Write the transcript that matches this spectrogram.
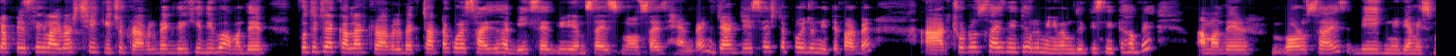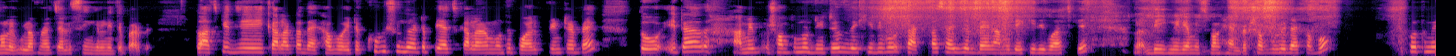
cup page থেকে লাইভ আসছি, কিছু ট্রাভেল ব্যাগ দেখিয়ে দিব। আমাদের প্রতিটা কালার ট্রাভেল ব্যাগ চারটা করে সাইজ হয় big size medium size small size hand bag যার যে সাইজটা প্রয়োজন নিতে পারবেন, আর ছোট সাইজ নিতে হলে মিনিমাম দুই পিস নিতে হবে। আমাদের বড় সাইজ বিগ মিডিয়াম স্মল এগুলো আপনারা চাইলে সিঙ্গেল নিতে পারবেন। তো আজকে যে এই কালারটা দেখাবো, এটা খুবই সুন্দর একটা পেঁয়াজ কালারের মধ্যে পয়েল প্রিন্টের ব্যাগ তো এটা আমি সম্পূর্ণ ডিটেলস দেখিয়ে দিব, চারটা সাইজের ব্যাগ আমি দেখিয়ে দিব আজকে big medium small hand bag সবগুলো দেখাবো। প্রথমে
